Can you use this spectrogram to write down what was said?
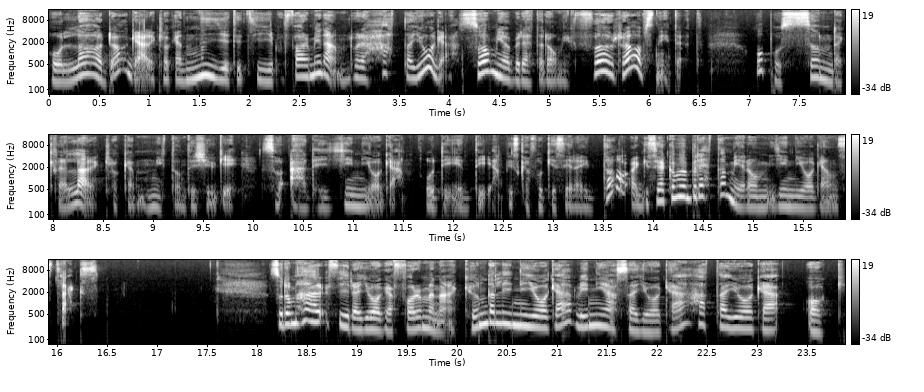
På lördagar klockan 9 till 10 på förmiddagen då är det hatta-yoga som jag berättade om i förra avsnittet. Och på söndagkvällar klockan 19 till 20 så är det yin-yoga. Och det är det vi ska fokusera idag. Så jag kommer berätta mer om yin-yogan strax. Så de här fyra yogaformerna, kundalini-yoga, vinyasa-yoga, hatta-yoga och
